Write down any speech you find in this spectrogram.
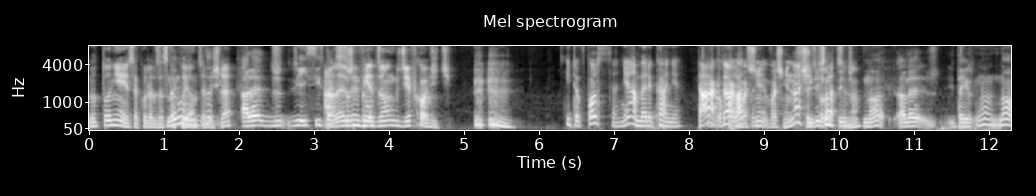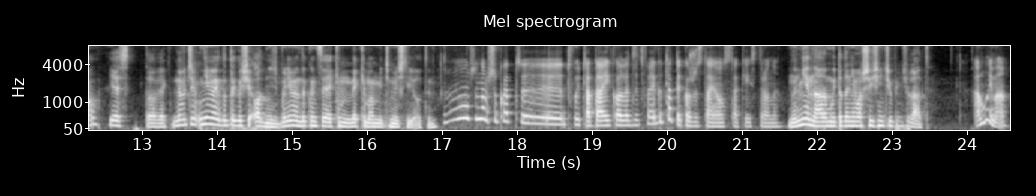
No to nie jest akurat zaskakujące, to- myślę, Ale że tak ale że wiedzą, gdzie wchodzić. I to w Polsce, nie Amerykanie. Tak, tak, Polacy. właśnie, właśnie nasi 65, Polacy, no. no. ale tak, no, no, jest to jak... Nawet nie wiem, jak do tego się odnieść, bo nie wiem do końca, jakie, jakie mam mieć myśli o tym. No, że na przykład y, twój tata i koledzy twojego taty korzystają z takiej strony. No nie, no, ale mój tata nie ma 65 lat. A mój ma.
